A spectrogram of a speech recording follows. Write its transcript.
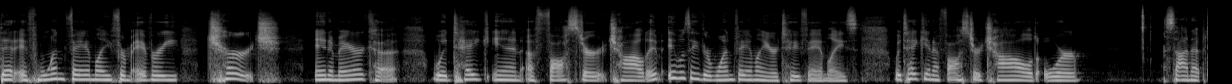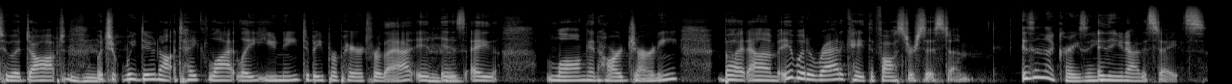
that if one family from every church in America would take in a foster child, it, it was either one family or two families, would take in a foster child or sign up to adopt, which we do not take lightly. You need to be prepared for that. It is a long and hard journey, but um, it would eradicate the foster system Isn't that crazy? in the United States.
